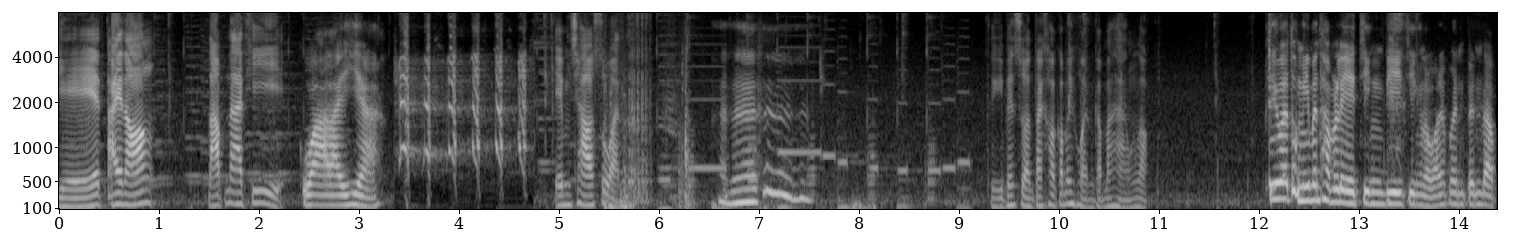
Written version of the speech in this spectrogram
เย่ตายน้อง รับหน้าที่กลัวอะไรเฮียเอ็มชาวสวนถึงจะเป็นสวนไปเขาก็ไม่หวนกลับมาหามึงหรอก พี่ว่าตรงนี้มันทำเลจริงดีจริงเหรอวะมันเป็นแบบ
